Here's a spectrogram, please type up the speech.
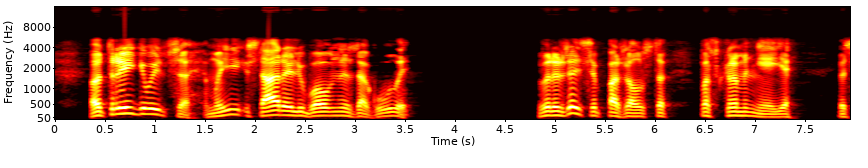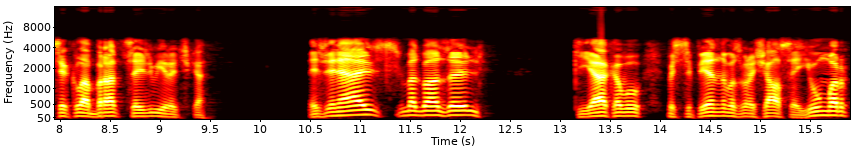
— Отрыгиваются мои старые любовные загулы. — Выражайся, пожалуйста, поскромнее, — посекла братца Эльвирочка. — Извиняюсь, мадемуазель. К Якову постепенно возвращался юмор,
